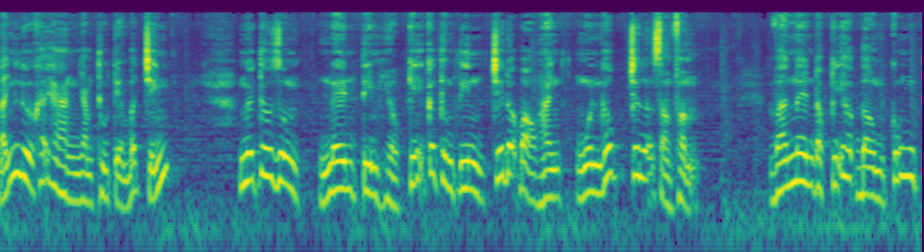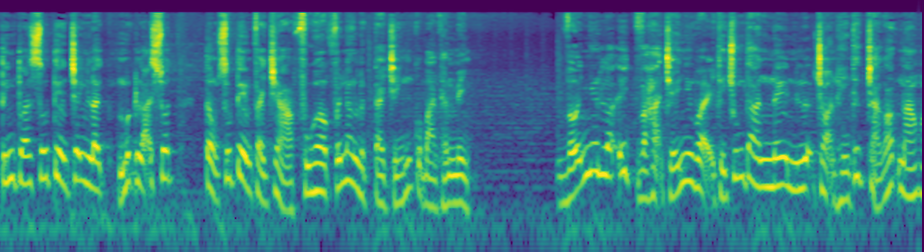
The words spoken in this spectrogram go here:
đánh lừa khách hàng nhằm thu tiền bất chính – người tiêu dùng nên tìm hiểu kỹ các thông tin chế độ bảo hành, nguồn gốc, chất lượng sản phẩm và nên đọc kỹ hợp đồng cũng như tính toán số tiền chênh lệch, mức lãi suất, tổng số tiền phải trả phù hợp với năng lực tài chính của bản thân mình. Với những lợi ích và hạn chế như vậy thì chúng ta nên lựa chọn hình thức trả góp nào?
